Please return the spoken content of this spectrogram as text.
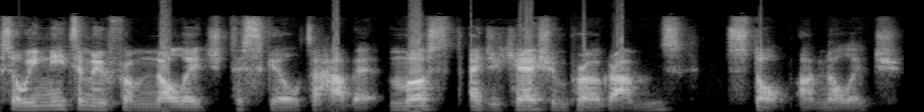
So we need to move from knowledge to skill to habit. Most education programs stop at knowledge.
